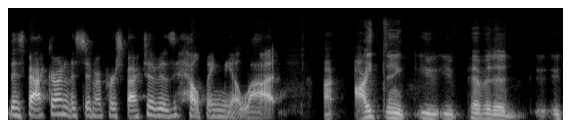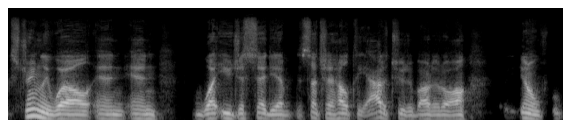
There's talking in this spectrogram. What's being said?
this background and this different perspective is helping me a lot. I, I think you you've pivoted extremely well and and what you just said, you have such a healthy attitude about it all. You know,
